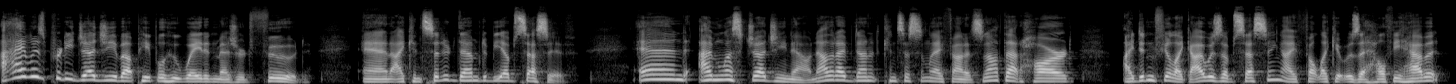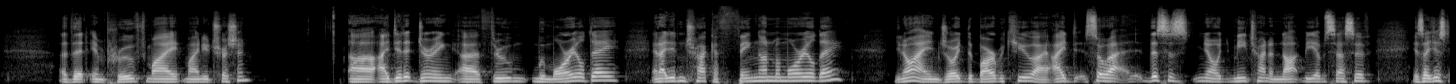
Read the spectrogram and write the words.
I was pretty judgy about people who weighed and measured food, and I considered them to be obsessive. And I'm less judgy now. Now that I've done it consistently, I found it's not that hard. I didn't feel like I was obsessing. I felt like it was a healthy habit that improved my, my nutrition. Uh, I did it during uh, through Memorial Day, and I didn't track a thing on Memorial Day. You know, I enjoyed the barbecue. I, I so I, this is you know me trying to not be obsessive. Is I just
